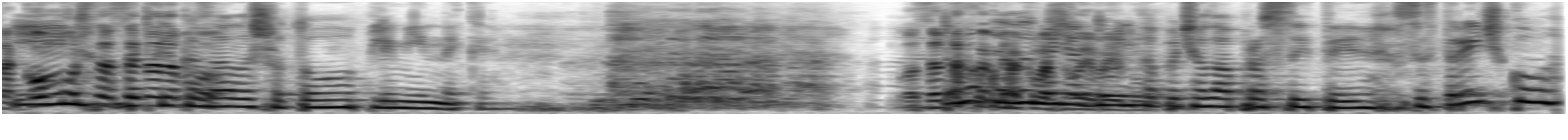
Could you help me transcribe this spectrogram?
Та кому ж це все треба було? казали, що то племінники. Оце Тому, коли моя важливий донька був. почала просити сестричку,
